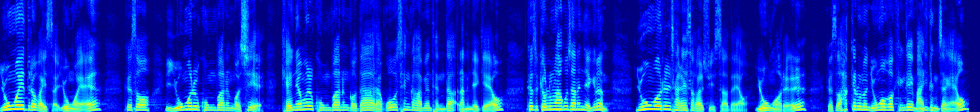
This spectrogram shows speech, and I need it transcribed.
용어에 들어가 있어요. 용어에. 그래서 이 용어를 공부하는 것이 개념을 공부하는 거다라고 생각하면 된다라는 얘기예요. 그래서 결론을 하고자 하는 얘기는 용어를 잘 해석할 수 있어야 돼요. 용어를. 그래서 학개론은 용어가 굉장히 많이 등장해요.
